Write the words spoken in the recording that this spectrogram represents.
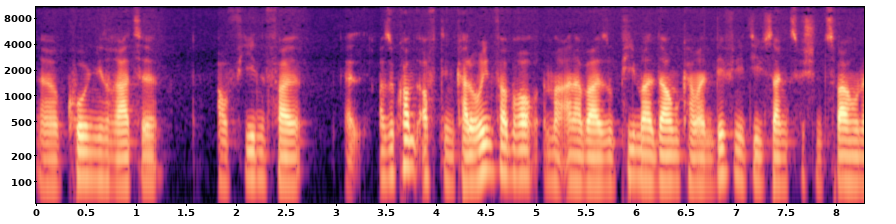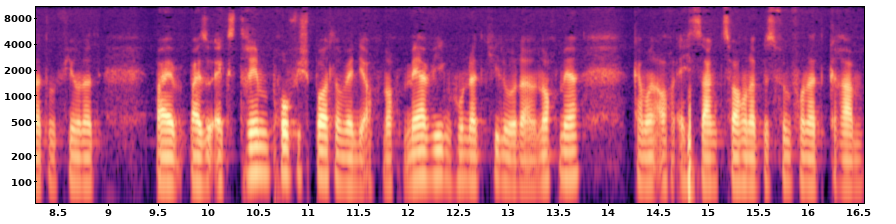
äh, Kohlenhydrate auf jeden Fall. Äh, also kommt auf den Kalorienverbrauch immer an, aber so Pi mal Daumen kann man definitiv sagen zwischen 200 und 400 bei, bei so extremen Profisportlern, wenn die auch noch mehr wiegen, 100 Kilo oder noch mehr, kann man auch echt sagen 200 bis 500 Gramm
